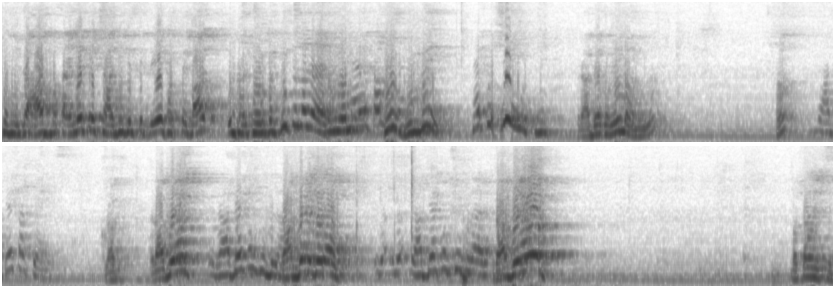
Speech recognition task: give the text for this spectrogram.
तो मुझे आप बताए ना कि शादी के सिर्फ़ एक हफ़्ते बाद वो घर छोड़कर क्यों चला जाएगा? ये मैं बताऊँ? क्यों भूल गई मैं कुछ नहीं पूछनी। राबिया को नहीं ना? हाँ? राबिया का क्या है? राबिया? राबिया को क्यों बुला राबिया इधर आओ। रा- रा- राबिया को क्यों बुला राबिया! बताएँ इसे।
